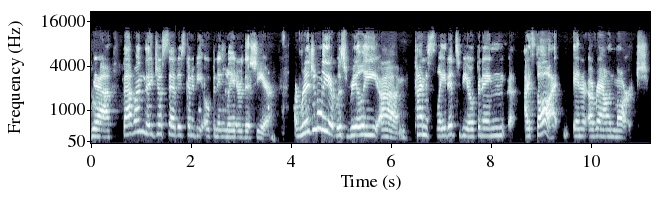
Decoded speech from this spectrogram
Yeah, that one they just said is going to be opening later this year. Originally, it was really um, kind of slated to be opening, I thought, in around March.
